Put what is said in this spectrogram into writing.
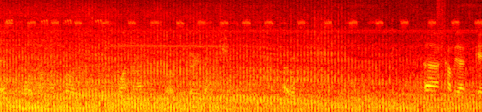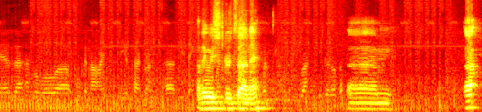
aid support on that forest? One that will be very beneficial. Over. Uh, copy that. Okay, as uh, Anvil will uh, organize the attack run. Uh, do you think I think we should return, over? Um, ah,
